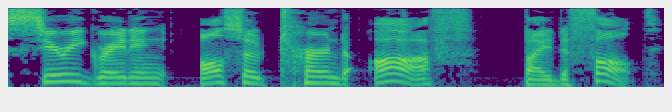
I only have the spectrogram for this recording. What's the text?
Siri grading also turned off by default.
